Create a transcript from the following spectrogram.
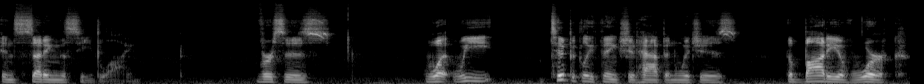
in setting the seed line versus what we typically think should happen, which is the body of work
